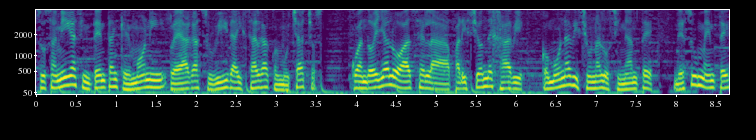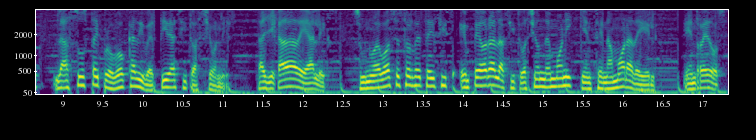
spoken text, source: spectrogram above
Sus amigas intentan que Moni rehaga su vida y salga con muchachos. Cuando ella lo hace, la aparición de Javi, como una visión alucinante de su mente, la asusta y provoca divertidas situaciones. La llegada de Alex, su nuevo asesor de tesis, empeora la situación de Moni, quien se enamora de él. Enredos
